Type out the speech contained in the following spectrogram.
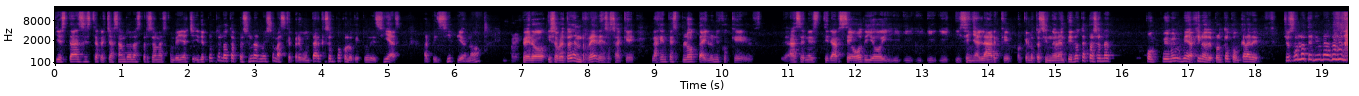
Y estás este, rechazando a las personas con VIH y de pronto la otra persona no hizo más que preguntar, que es un poco lo que tú decías al principio, ¿no? Pero, y sobre todo en redes, o sea, que la gente explota y lo único que hacen es tirarse odio y, y, señalar que porque el otro es ignorante y la otra persona, me imagino de pronto con cara de, yo solo tenía una duda,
